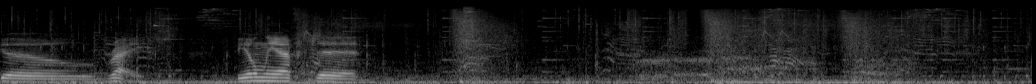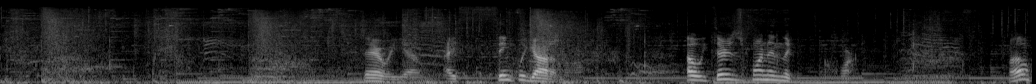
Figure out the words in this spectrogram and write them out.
Go right. We only have to... There we go. I think we got him. Oh, there's one in the corner. Well,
